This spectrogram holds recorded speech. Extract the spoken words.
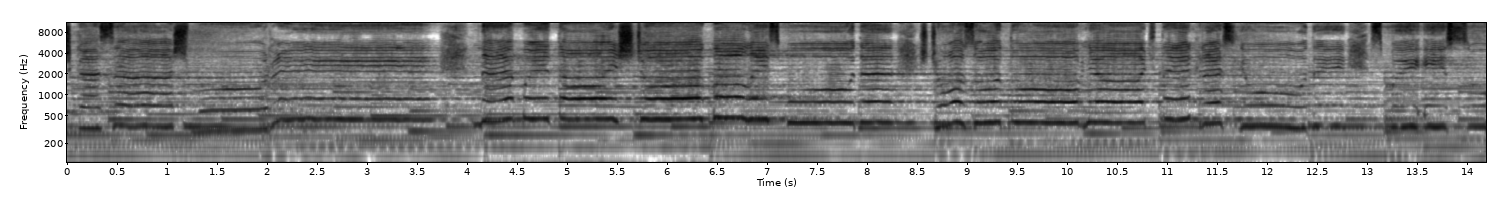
очка зашмури, не питай, що колись буде, що зготовлять ти хрест люди, спи, Ісусе,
